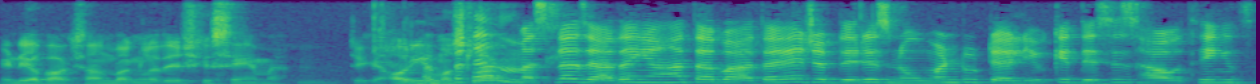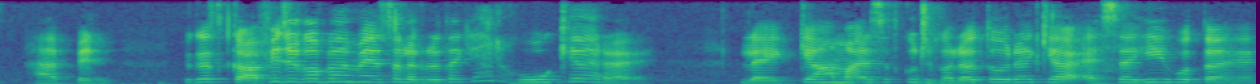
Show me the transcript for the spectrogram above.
انڈیا پاکستان بنگلہ دیش کے سیم ہیں۔ ٹھیک ہے اور یہ مسئلہ مسئلہ زیادہ یہاں تب آتا ہے جب there is no one to tell you کہ this is how things happen because کافی جگہوں پہ ہمیں ایسا لگ رہا تھا کہ یار ہو کیا رہا ہے؟ لائک کیا ہمارے ساتھ کچھ غلط ہو رہا ہے؟ کیا ایسا ہی ہوتا ہے؟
